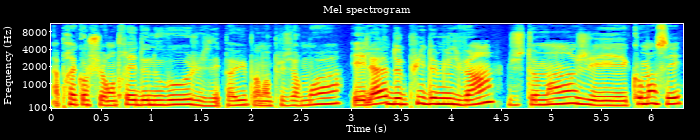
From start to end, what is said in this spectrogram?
Après, quand je suis rentrée de nouveau, je les ai pas eu pendant plusieurs mois. Et là, depuis 2020, justement, j'ai commencé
